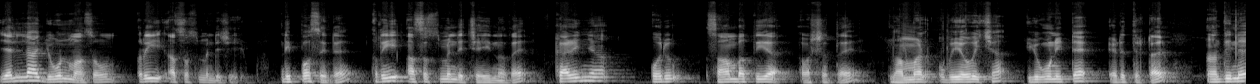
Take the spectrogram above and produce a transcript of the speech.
എല്ലാ ജൂൺ മാസവും റീ അസസ്മെന്റ് ചെയ്യും. ഡിപ്പോസിറ്റ് റീ അസസ്മെന്റ് ചെയ്യുന്നത് കഴിഞ്ഞ ഒരു സാമ്പത്തിക വർഷത്തെ നമ്മൾ ഉപയോഗിച്ച യൂണിറ്റ് എടുത്തിട്ട് അതിന്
